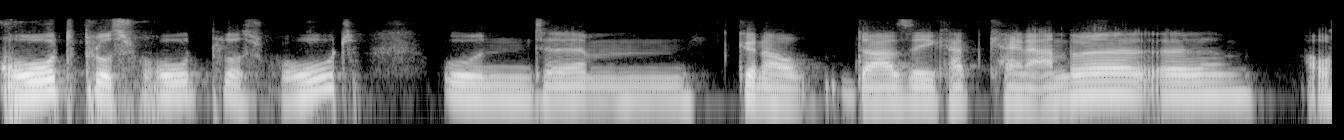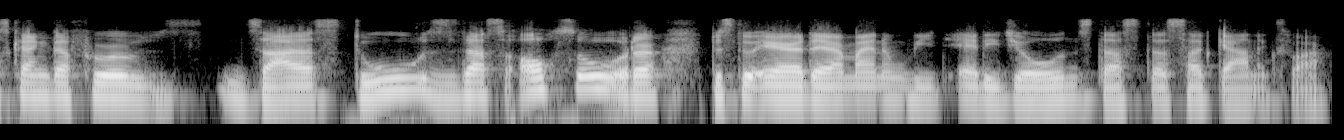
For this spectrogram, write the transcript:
Rot plus Rot plus Rot. Und ähm, genau, da sehe ich halt keine andere äh, Ausgang dafür. Sahst du das auch so oder bist du eher der Meinung wie Eddie Jones, dass das halt gar nichts war?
